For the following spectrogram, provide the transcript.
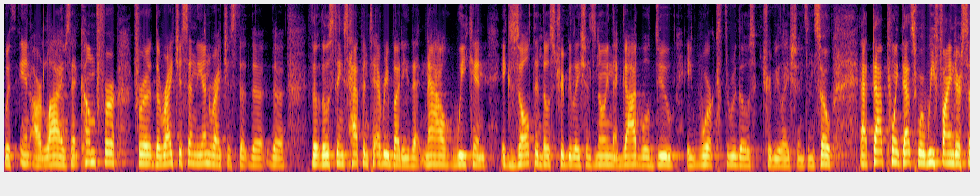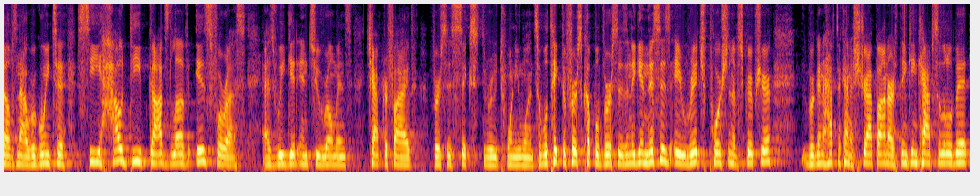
within our lives that come for, for the righteous and the unrighteous, the, the, the, th- those things happen to everybody, that now we can exult in those tribulations, knowing that God will do a work through those tribulations. And so at that point, that's where we find ourselves now. We're going to see how deep God's love is for us as we get into Romans chapter 5, verses 6 through 21. So we'll take the first couple verses. And again, this is a rich portion of Scripture. We're going to have to kind of strap on our thinking caps a little bit.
